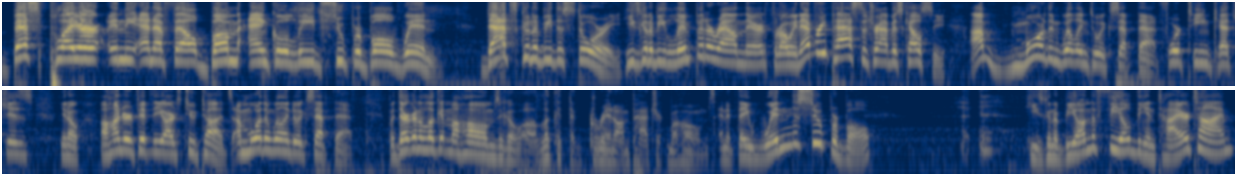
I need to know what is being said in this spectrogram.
Best player in the NFL, bum ankle lead Super Bowl win. That's going to be the story. He's going to be limping around there, throwing every pass to Travis Kelce. I'm more than willing to accept that. 14 catches, you know, 150 yards, two tuds. I'm more than willing to accept that. But they're going to look at Mahomes and go, oh, look at the grit on Patrick Mahomes. And if they win the Super Bowl, he's going to be on the field the entire time.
